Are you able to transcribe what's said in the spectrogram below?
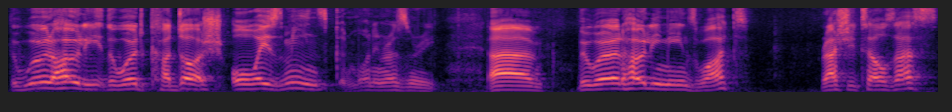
the word holy, the word kadosh, always means. Good morning, Rosemary. Um, the word holy means what? Rashi tells us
